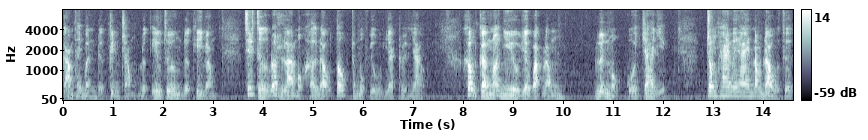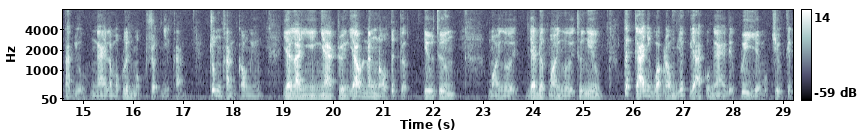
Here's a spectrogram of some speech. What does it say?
cảm thấy mình được kính trọng, được yêu thương, được hy vọng. Thiết tưởng đó là một khởi đầu tốt cho mục vụ và truyền giáo. Không cần nói nhiều về hoạt động linh mục của cha Diệp. Trong 22 năm đầu thừa tác vụ, Ngài là một linh mục rất nhiệt thành, trung thành cầu nguyện và là nhà truyền giáo năng nổ tích cực, yêu thương mọi người và được mọi người thương yêu. Tất cả những hoạt động vất vả của Ngài đều quy về một chiều kích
